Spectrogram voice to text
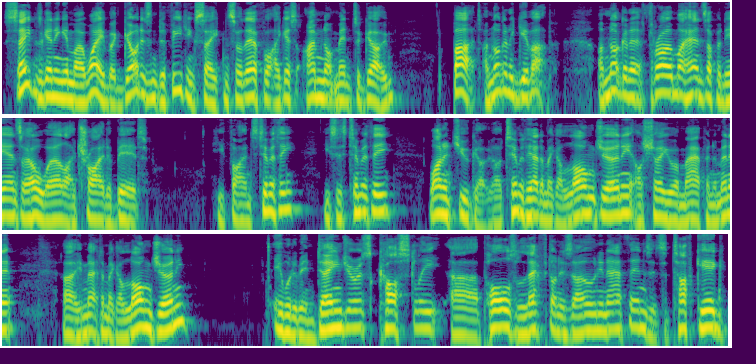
Satan's getting in my way, but God isn't defeating Satan, so therefore I guess I'm not meant to go. But I'm not going to give up. I'm not going to throw my hands up in the air and say, oh, well, I tried a bit. He finds Timothy. He says, Timothy, why don't you go? Now, Timothy had to make a long journey. I'll show you a map in a minute. Uh, he had to make a long journey. It would have been dangerous, costly. Uh, Paul's left on his own in Athens. It's a tough gig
